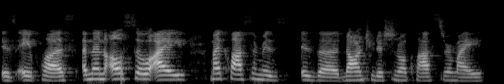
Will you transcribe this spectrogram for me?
is A plus. And then also I my classroom is is a non-traditional classroom. I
